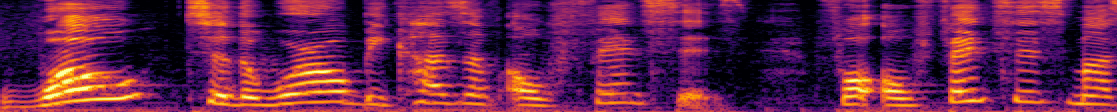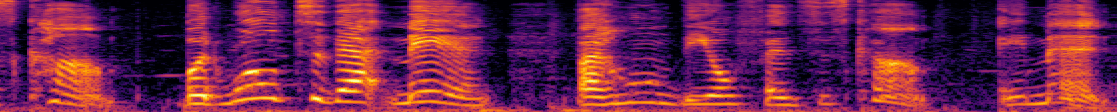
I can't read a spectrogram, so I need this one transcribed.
Woe to the world because of offenses, for offenses must come. But woe to that man by whom the offenses come. Amen.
